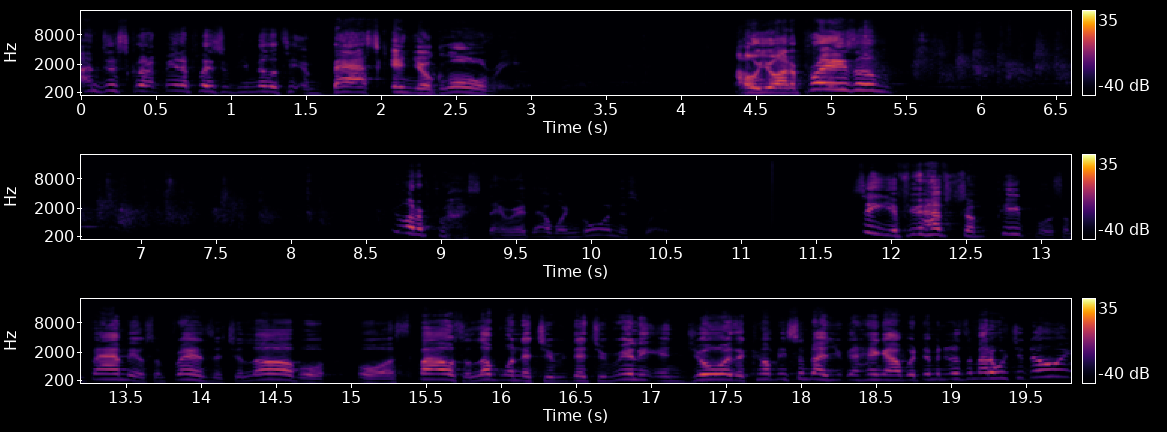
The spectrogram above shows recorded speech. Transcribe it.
I'm just going to be in a place of humility and bask in your glory. Oh, you ought to praise him. You ought to stay right there. I wasn't going this way. See, if you have some people, some family, or some friends that you love, or, or a spouse, a loved one that you, that you really enjoy the company, sometimes you can hang out with them and it doesn't matter what you're doing.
